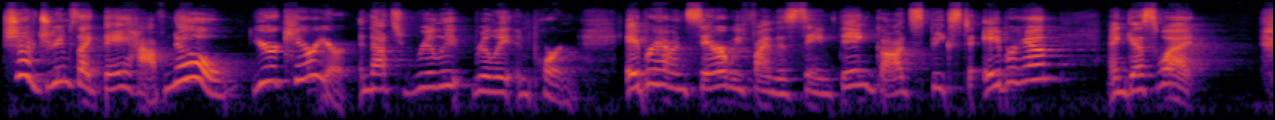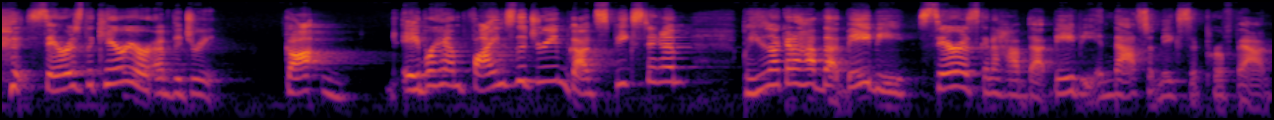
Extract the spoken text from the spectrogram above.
should have dreams like they have. No, you're a carrier. And that's really, really important. Abraham and Sarah, we find the same thing. God speaks to Abraham. And guess what? Sarah's the carrier of the dream. God, Abraham finds the dream. God speaks to him but he's not going to have that baby. Sarah's going to have that baby, and that's what makes it profound.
